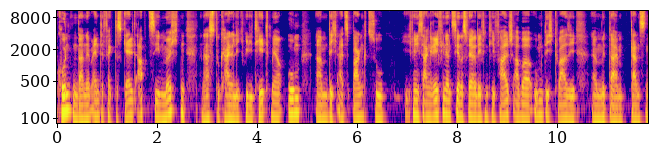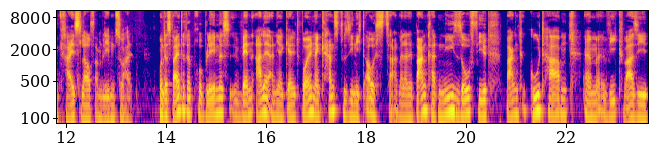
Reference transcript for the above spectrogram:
Kunden dann im Endeffekt das Geld abziehen möchten, dann hast du keine Liquidität mehr, um ähm, dich als Bank zu ich will nicht sagen refinanzieren, das wäre definitiv falsch, aber um dich quasi äh, mit deinem ganzen Kreislauf am Leben zu halten. Und das weitere Problem ist, wenn alle an ihr Geld wollen, dann kannst du sie nicht auszahlen, weil eine Bank hat nie so viel Bankguthaben, ähm, wie quasi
